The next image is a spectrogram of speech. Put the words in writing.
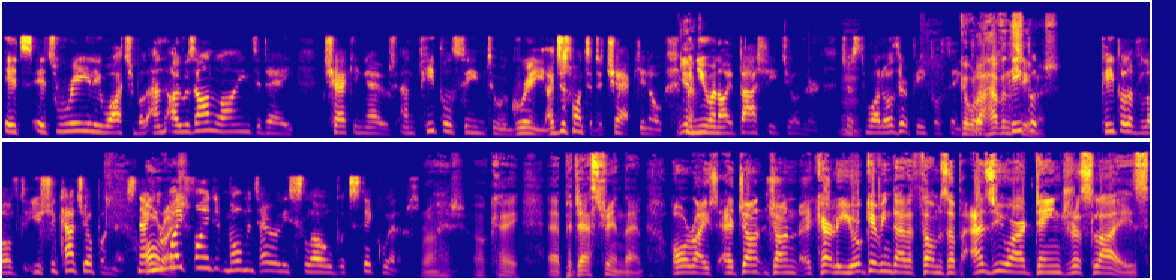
It's it's really watchable. And I was online today checking out, and people seem to agree. I just wanted to check, you know, Yeah. when you and I bash each other, just what other people think. Okay, well, But I haven't people, seen it. People have loved it. You should catch up on this. Now All you right. might find it momentarily slow, but stick with it. Right. Okay. Uh, pedestrian then. All right. Uh, John. John. Uh, Carly, you're giving that a thumbs up, as you are. Dangerous Lies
